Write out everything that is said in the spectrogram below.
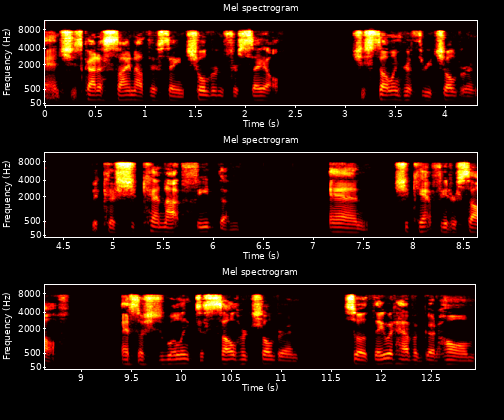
and she's got a sign out there saying children for sale. She's selling her three children because she cannot feed them and she can't feed herself. And so she's willing to sell her children so that they would have a good home,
